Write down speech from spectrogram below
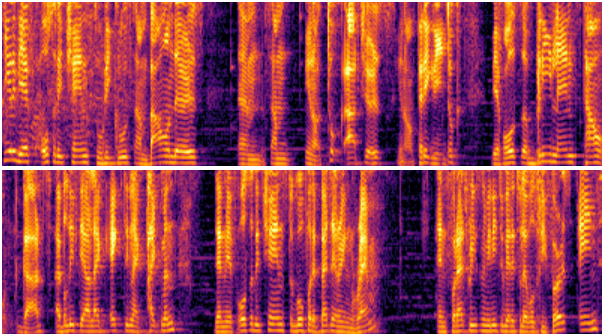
Here we have also the chance to recruit some bounders, um, some, you know, Took archers, you know, Peregrin Took. We have also Breeland town guards. I believe they are like acting like pikemen. Then we have also the chance to go for the battering ram. And for that reason, we need to get it to level 3 first. And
